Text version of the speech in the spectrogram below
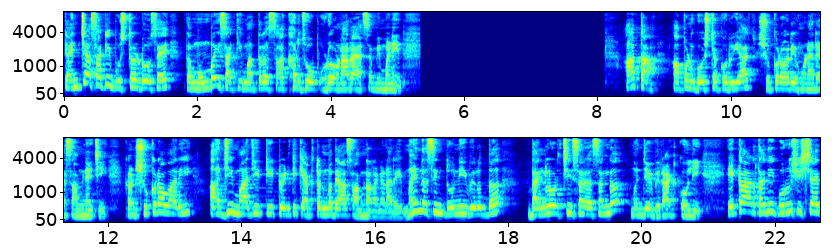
त्यांच्यासाठी बूस्टर डोस आहे. तर मुंबईसाठी मात्र साखर झोप उडवणार आहे असं मी म्हणेन. आता आपण गोष्ट करूया शुक्रवारी होणाऱ्या सामन्याची. कारण शुक्रवारी आजी माजी टी ट्वेंटी कॅप्टनमध्ये हा सामना रंगणार आहे. महेंद्रसिंग धोनी विरुद्ध बँगलोरची स संघ म्हणजे विराट कोहली. एका अर्थाने गुरु शिष्य आहेत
